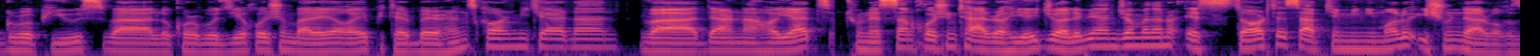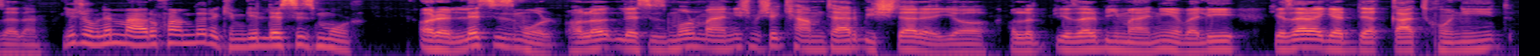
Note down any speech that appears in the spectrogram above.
گروپیوس و لوکوربوزی خودشون برای آقای پیتر برهنز کار می‌کردن و در نهایت تونستن خودشون طراحی جالبی انجام بدن و استارت سبک مینیمال رو ایشون در واقع زدن. یه جمله معروف هم داره که میگه less is more. آره less is more. حالا less is more معنیش میشه کمتر بیشتره یا حالا یه ذره بی‌معنیه. ولی یه ذره اگر دقت کنید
